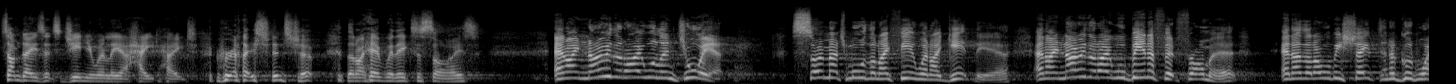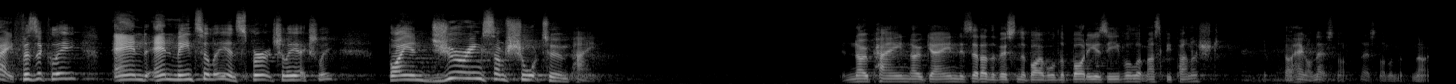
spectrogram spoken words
Some days it's genuinely a hate hate relationship that I have with exercise. And I know that I will enjoy it so much more than I fear when I get there. And I know that I will benefit from it and that I will be shaped in a good way, physically and, and mentally and spiritually, actually, by enduring some short term pain. No pain, no gain. Is that other verse in the Bible? The body is evil, it must be punished. Oh, hang on, that's not, that's not, the, no.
